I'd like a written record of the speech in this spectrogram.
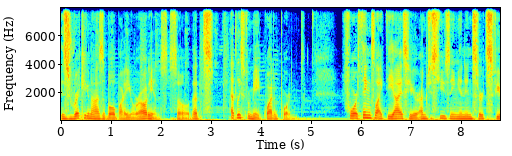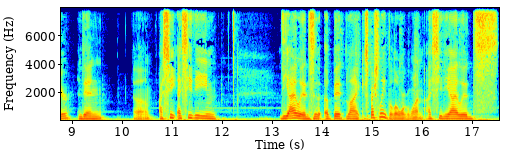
is recognizable by your audience. So that's, at least for me, quite important. For things like the eyes here, I'm just using an insert sphere, and then um, I see I see the the eyelids a, bit like, especially the lower one. I see the eyelids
